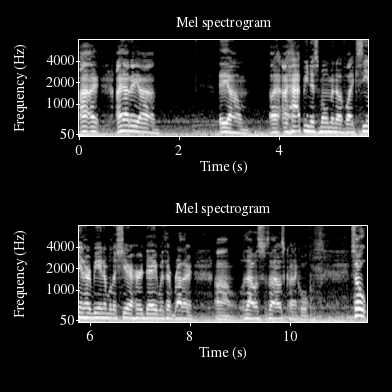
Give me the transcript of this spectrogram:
I I had a uh, a um a, a happiness moment of like seeing her being able to share her day with her brother um, that was so that was kind of cool. So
